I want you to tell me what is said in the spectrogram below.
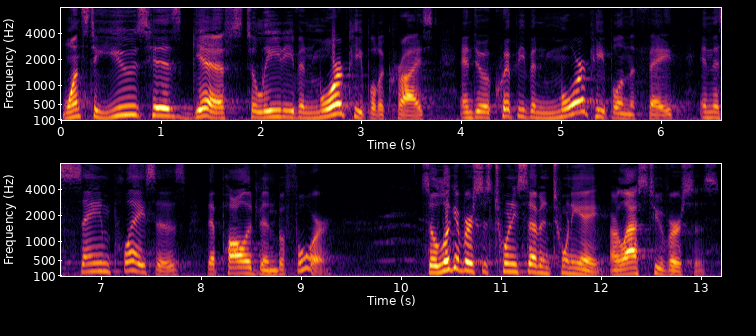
wants to use his gifts to lead even more people to Christ and to equip even more people in the faith in the same places that Paul had been before. So look at verses 27 and 28, our last two verses.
